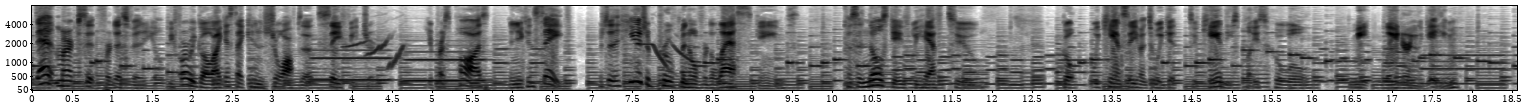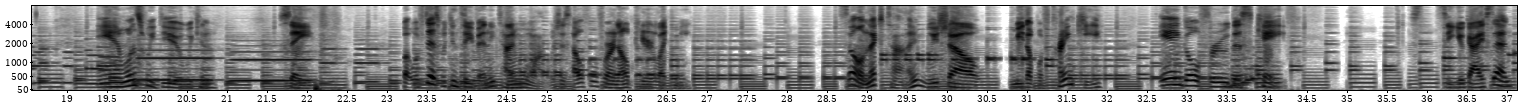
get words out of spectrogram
that marks it for this video. Before we go, I guess I can show off the save feature. You press pause, and you can save, which is a huge improvement over the last games. Because in those games, we have to go, we can't save until we get to Candy's place, who we'll meet later in the game. And once we do, we can save. But with this, we can save any time we want, which is helpful for an LPer like me. So, next time, we shall meet up with Cranky and go through this cave. You guys then.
